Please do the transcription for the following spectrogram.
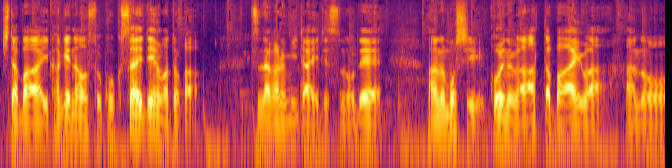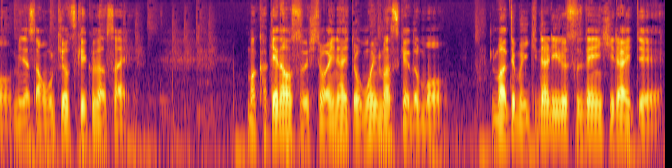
来た場合、かけ直すと国際電話とかつながるみたいですので、あの、もしこういうのがあった場合は、あの、皆さんお気をつけください。まあ、かけ直す人はいないと思いますけども、まあでもいきなり留守電開いて、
